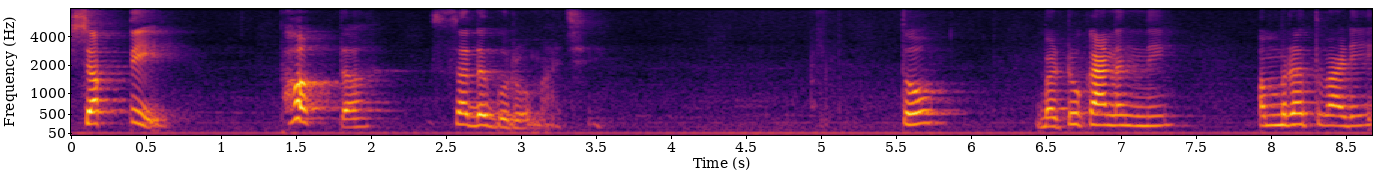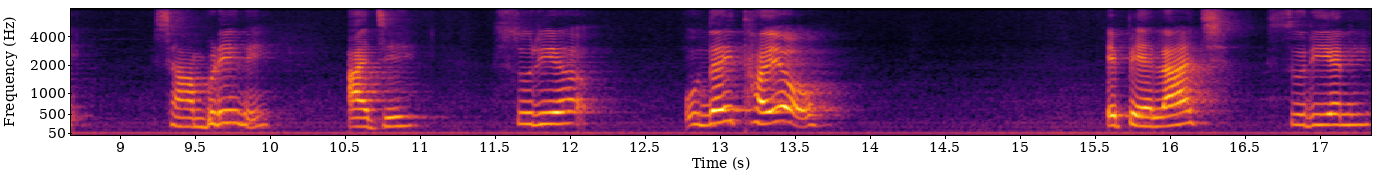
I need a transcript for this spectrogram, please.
શક્તિ ફક્ત સદગુરુમાં છે. તો બટુકાનંદની અમૃતવાળી સાંભળીને આજે સૂર્ય ઉદય થયો. એ પહેલાં જ સૂર્યની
